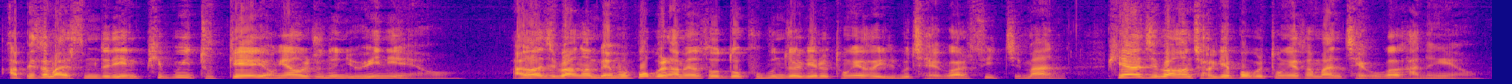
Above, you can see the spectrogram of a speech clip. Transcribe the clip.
앞에서 말씀드린 피부의 두께에 영향을 주는 요인이에요. 안화지방은 메모법을 하면서도 부분 절개를 통해서 일부 제거할 수 있지만 피하지방은 절개법을 통해서만 제거가 가능해요.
